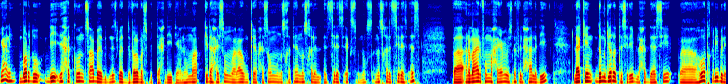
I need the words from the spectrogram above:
يعني برضو دي دي حتكون صعبة بالنسبة لل developers بالتحديد. يعني هما كده حيصمموا ألعابهم كيف؟ حيصمموا نسختين نسخة لل Series X ونسخة لل Series S فأنا ما أعرف هما حيعملوا شنو في الحالة دي. لكن ده مجرد تسريب لحد هسي. آه هو تقريبا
